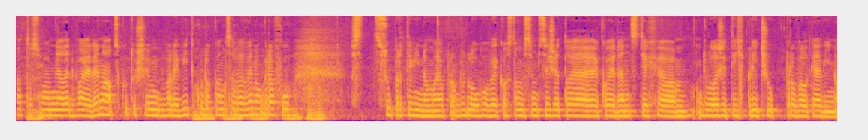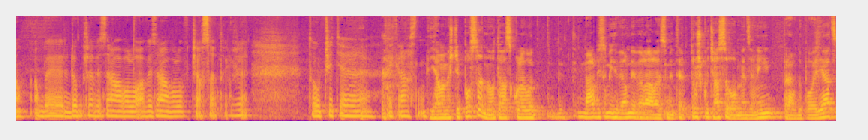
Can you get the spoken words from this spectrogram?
a to jsme měli 2.11, tuším 2.9 dokonce ve Vinografu. S- Super ty víno mají opravdu dlouhověkost a myslím si, že to je jako jeden z těch um, důležitých klíčů pro velké víno, aby dobře vyzrávalo a vyzrávalo v čase, takže to určitě je krásný. Ja mám ešte poslednú otázku, lebo mal by som ich veľmi veľa, ale sme te- trošku časovo obmedzení, pravdu povediac.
